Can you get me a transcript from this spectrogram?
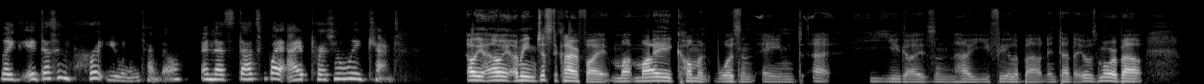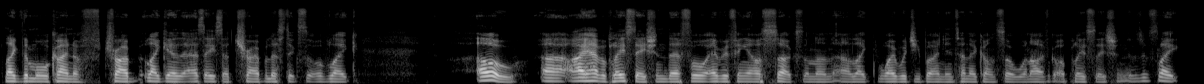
Like it doesn't hurt you, Nintendo, and that's that's why I personally can't. Oh yeah, I mean, just to clarify, my my comment wasn't aimed at you guys and how you feel about Nintendo. It was more about like the more kind of tribe, like as they said, tribalistic sort of like, oh, uh, I have a PlayStation, therefore everything else sucks, and then uh, like, why would you buy a Nintendo console when I've got a PlayStation? It's just like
